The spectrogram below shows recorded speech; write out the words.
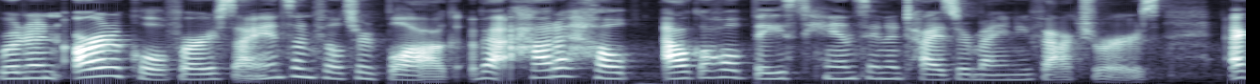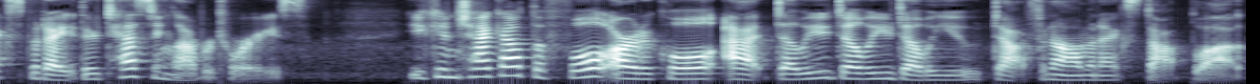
wrote an article for our Science Unfiltered blog about how to help alcohol based hand sanitizer manufacturers expedite their testing laboratories. You can check out the full article at www.phenomenex.blog.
